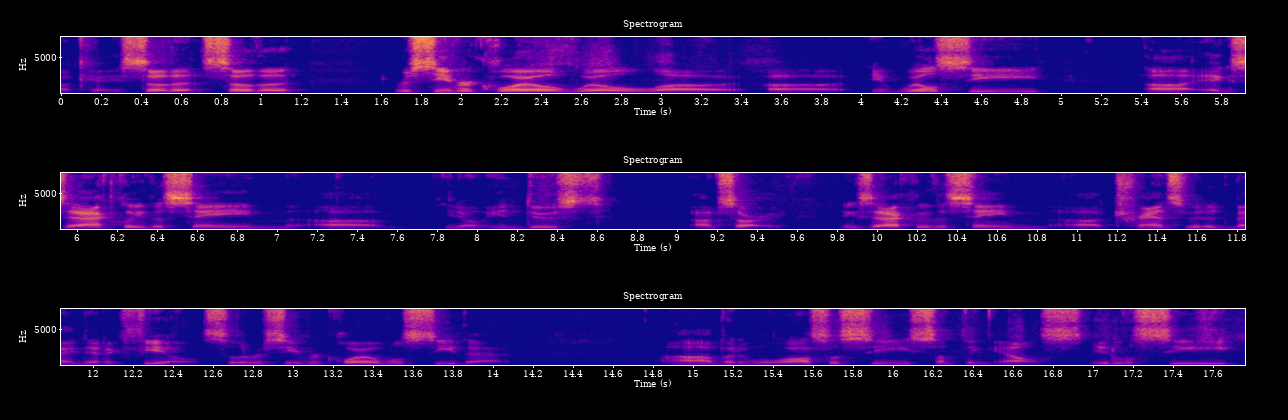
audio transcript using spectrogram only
Okay, so that so the receiver coil will it will see exactly the same um, you know induced. I'm sorry, exactly the same uh, transmitted magnetic field. So the receiver coil will see that, uh, but it will also see something else. It'll see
